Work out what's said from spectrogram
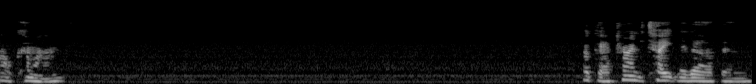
Oh, come on. Okay, I'm trying to tighten it up and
